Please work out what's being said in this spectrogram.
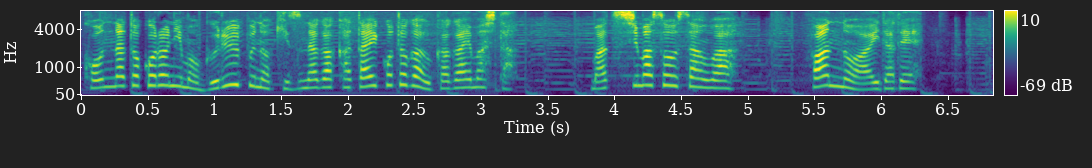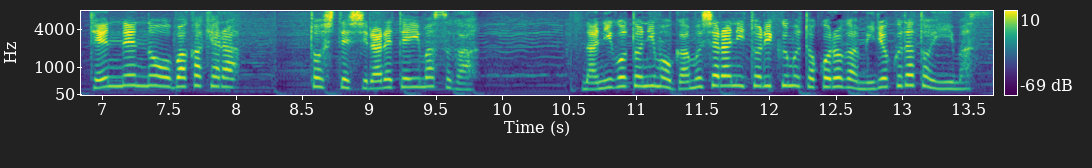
こんなところにもグループの絆が固いことが伺えました。松島壮さんはファンの間で天然のおバカキャラとして知られていますが何事にもがむしゃらに取り組むところが魅力だといいます。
